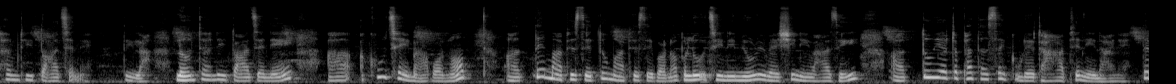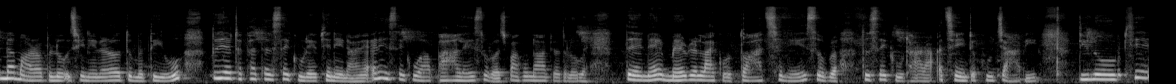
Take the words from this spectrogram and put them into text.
term ထိသွားခြင်းတယ် သိလားလုံးတန်းထိသွားခြင်းနဲ့အာအခုချိန်မှာပေါ့နော်အာတင့်မှာဖြစ်စေသူ့မှာဖြစ်စေပေါ့နော်ဘလို့အခြေအနေမျိုးတွေပဲရှိနေပါစေအာသူ့ရဲ့တစ်ဖက်သက်စိတ်ကူလည်းဒါဖြစ်နေနိုင်တယ်တင့်ဘက်မှာတော့ဘလို့အခြေအနေလဲတော့သူမသိဘူးသူ့ရဲ့တစ်ဖက်သက်စိတ်ကူလည်းဖြစ်နေနိုင်တယ်အဲ့ဒီစိတ်ကူကဘာလဲဆိုတော့ကျွန်မခုနကပြောသလိုပဲတင်နဲ့ married life ကိုသွားခြင်းလေဆိုပြီးတော့သူစိတ်ကူထားတာအချိန်တစ်ခုကြာပြီဒီလိုဖြစ်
